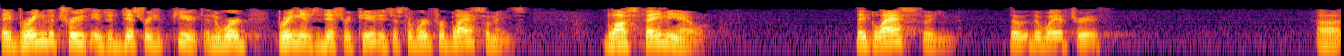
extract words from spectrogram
They bring the truth into disrepute. And the word bring into disrepute is just a word for blasphemies. Blasphemio. They blaspheme the, the way of truth. Uh,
